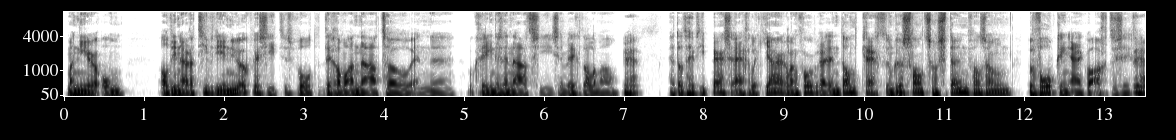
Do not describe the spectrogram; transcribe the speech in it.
manier om al die narratieven die je nu ook weer ziet. Dus bijvoorbeeld het ligt allemaal aan NATO en uh, Oekraïne zijn naties en weet ik het allemaal. Ja. En dat heeft die pers eigenlijk jarenlang voorbereid. En dan krijgt een Rusland zo'n steun van zo'n bevolking eigenlijk wel achter zich. Ja.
